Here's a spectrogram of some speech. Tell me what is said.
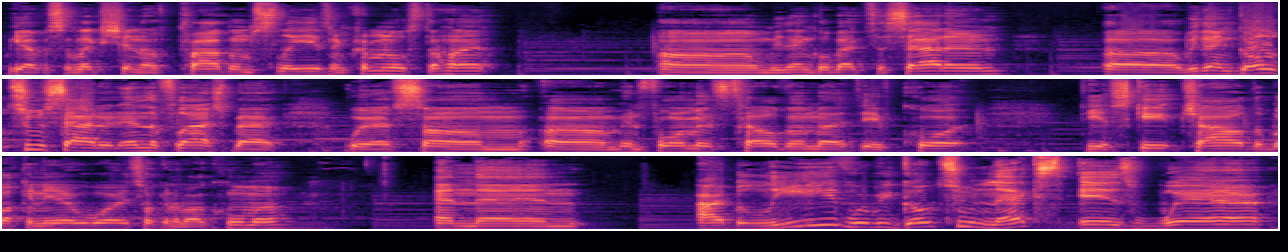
we have a selection of problem slaves and criminals to hunt. Um, we then go back to Saturn. Uh, we then go to Saturn in the flashback, where some um, informants tell them that they've caught the escaped child, the Buccaneer boy, talking about Kuma. And then I believe where we go to next is where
